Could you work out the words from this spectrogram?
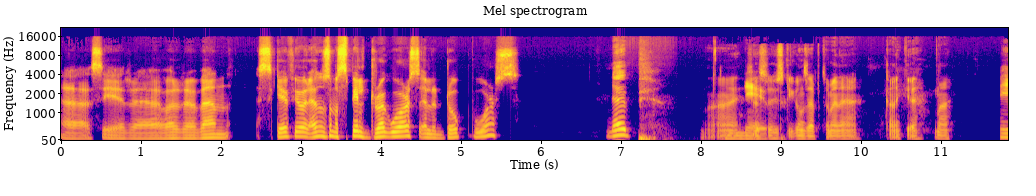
eh, sier eh, vår venn Skaufjord. Er det noen som har spilt Drug Wars eller Dope Wars? Nope. Nei, Nope. jeg husker konseptet, men jeg kan ikke Nei. Vi,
